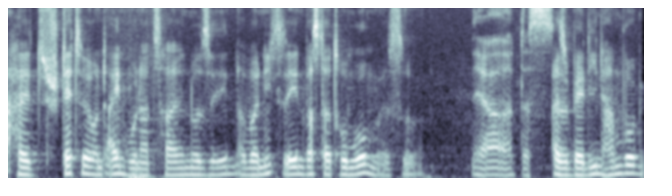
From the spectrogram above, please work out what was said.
halt Städte und Einwohnerzahlen nur sehen, aber nicht sehen, was da drumherum ist. So. Ja, das. Also Berlin, Hamburg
